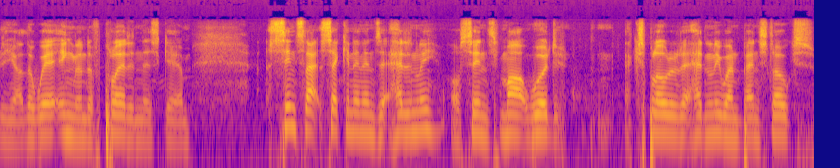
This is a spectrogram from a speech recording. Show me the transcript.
you know, the way England have played in this game. Since that second innings at Headingley, or since Mark Wood exploded at Headingley when Ben Stokes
